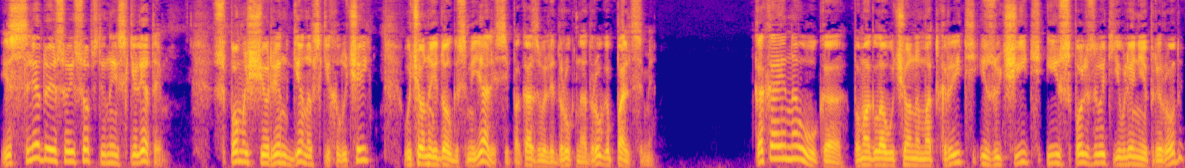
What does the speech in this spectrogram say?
Исследуя свои собственные скелеты, с помощью рентгеновских лучей ученые долго смеялись и показывали друг на друга пальцами. Какая наука помогла ученым открыть, изучить и использовать явления природы,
